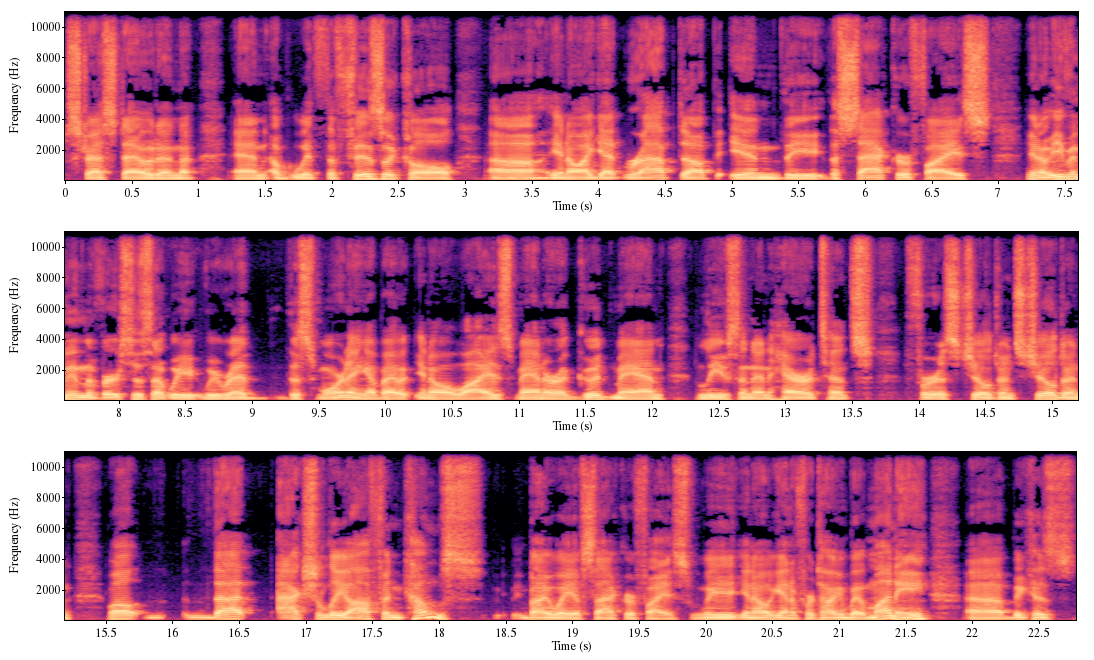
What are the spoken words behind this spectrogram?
stressed out and and with the physical, uh, mm-hmm. you know, I get wrapped up in the the sacrifice. You know, even in the verses that we we read this morning about you know a wise man or a good man leaves an inheritance for his children's children. Well, that actually often comes by way of sacrifice. We, you know, again, if we're talking about money, uh, because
